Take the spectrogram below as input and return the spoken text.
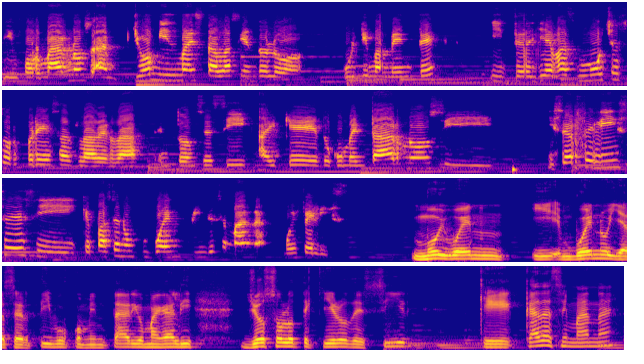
informarnos. Yo misma he estado haciéndolo últimamente y te llevas muchas sorpresas, la verdad. Entonces sí, hay que documentarnos y, y ser felices y que pasen un buen fin de semana. Muy feliz. Muy buen y bueno y asertivo comentario, Magali. Yo solo te quiero decir que cada semana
